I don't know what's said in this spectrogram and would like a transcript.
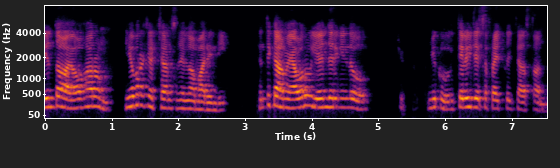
దీంతో ఆ వ్యవహారం తీవ్ర చర్చాంశంగా మారింది. ఇంతకీ ఆమె ఎవరు? ఏం జరిగిందో మీకు తెలియజేసే ప్రయత్నం చేస్తాను.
